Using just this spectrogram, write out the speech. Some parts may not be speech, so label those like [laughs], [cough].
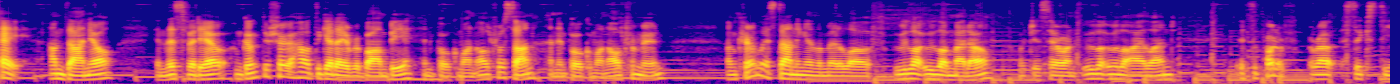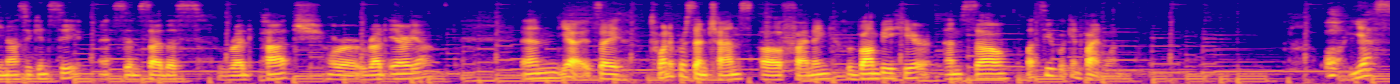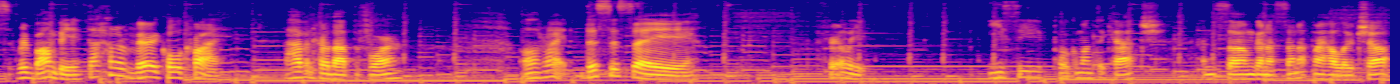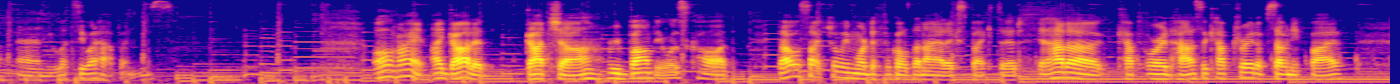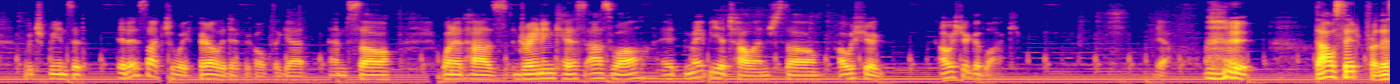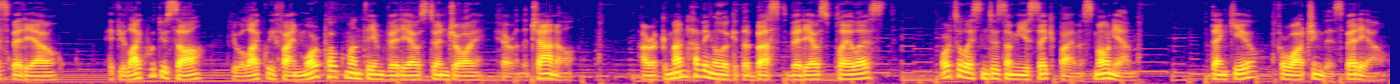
Hey, I'm Daniel. In this video, I'm going to show you how to get a Ribombee in Pokemon Ultra Sun and in Pokemon Ultra Moon. I'm currently standing in the middle of Ula Ula Meadow, which is here on Ula Ula Island. It's a part of Route 16 as you can see. It's inside this red patch, or red area. And yeah, it's a 20% chance of finding Ribombee here, and so let's see if we can find one. Oh yes, Ribombee, that had a very cool cry. I haven't heard that before. Alright, this is a fairly easy Pokemon to catch, and so I'm gonna send up my Hawlucha and let's see what happens. Alright, I got it. Gotcha. Ribombee was caught. That was actually more difficult than I had expected. It had a cap or it has a capture rate of 75, which means it it is actually fairly difficult to get. And so when it has Draining Kiss as well, it may be a challenge. So I wish you I wish you good luck. Yeah. [laughs] that was it for this video. If you like what you saw, you will likely find more Pokemon themed videos to enjoy here on the channel. I recommend having a look at the best videos playlist, or to listen to some music by Mesmonium. Thank you for watching this video.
